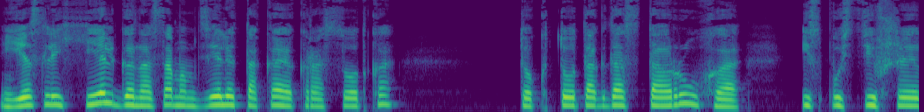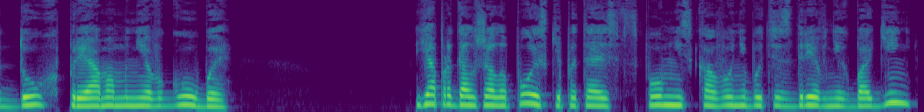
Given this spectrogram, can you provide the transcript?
Если Хельга на самом деле такая красотка, то кто тогда старуха, испустившая дух прямо мне в губы? Я продолжала поиски, пытаясь вспомнить кого-нибудь из древних богинь,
